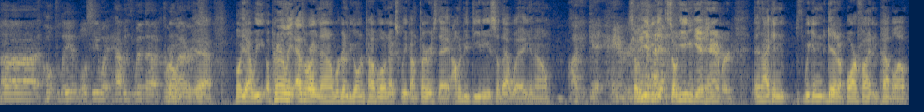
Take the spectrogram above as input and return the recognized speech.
uh, hopefully, we'll see what happens with uh, coronavirus. Yeah. But yeah, we apparently as of right now we're gonna be going to Pueblo next week on Thursday. I'm gonna be DD, so that way you know, I could get hammered. so he can get so he can get hammered, and I can we can get in a bar fight in Pueblo.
